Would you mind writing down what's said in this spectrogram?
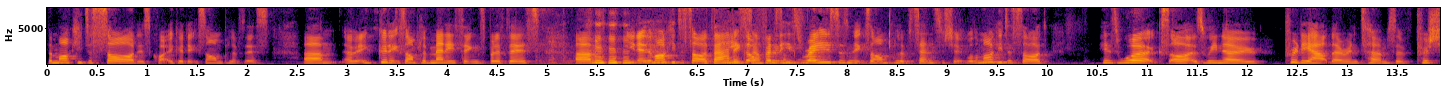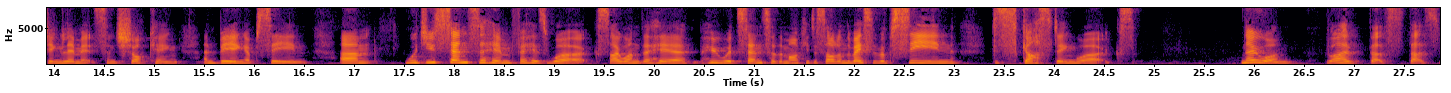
the Marquis de Sade is quite a good example of this. Um, a good example of many things, but of this, um, you know, the Marquis de Sade, Bad he's often he's raised as an example of censorship. Well, the Marquis de Sade, his works are, as we know, pretty out there in terms of pushing limits and shocking and being obscene. Um, would you censor him for his works? I wonder here, who would censor the Marquis de Sade on the basis of obscene, disgusting works? No one. Well, that's, that's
